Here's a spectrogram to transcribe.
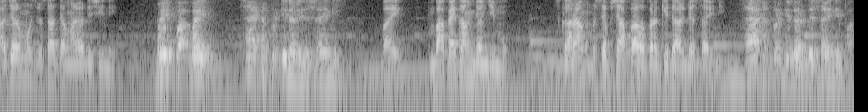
ajar murid Ustadz yang ada di sini. Baik pak, baik. Saya akan pergi dari desa ini. Baik, Mbak pegang janjimu. Sekarang bersiap-siaplah pergi dari desa ini. Saya akan pergi dari desa ini pak.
